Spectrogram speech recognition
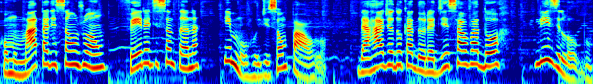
como Mata de São João, Feira de Santana e Morro de São Paulo. Da Rádio Educadora de Salvador, Lise Lobo.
